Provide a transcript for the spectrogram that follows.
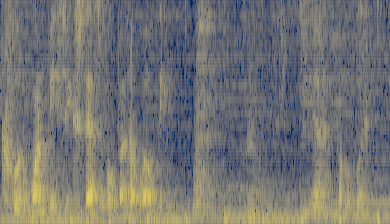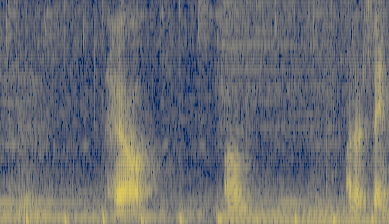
could one be successful but not wealthy? Yeah, probably. How? Um, I don't know, just being,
